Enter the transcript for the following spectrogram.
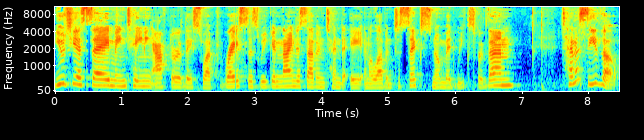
UTSA maintaining after they swept Rice this weekend 9 to 7, 10 to 8, and 11 to 6. No midweeks for them. Tennessee, though,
